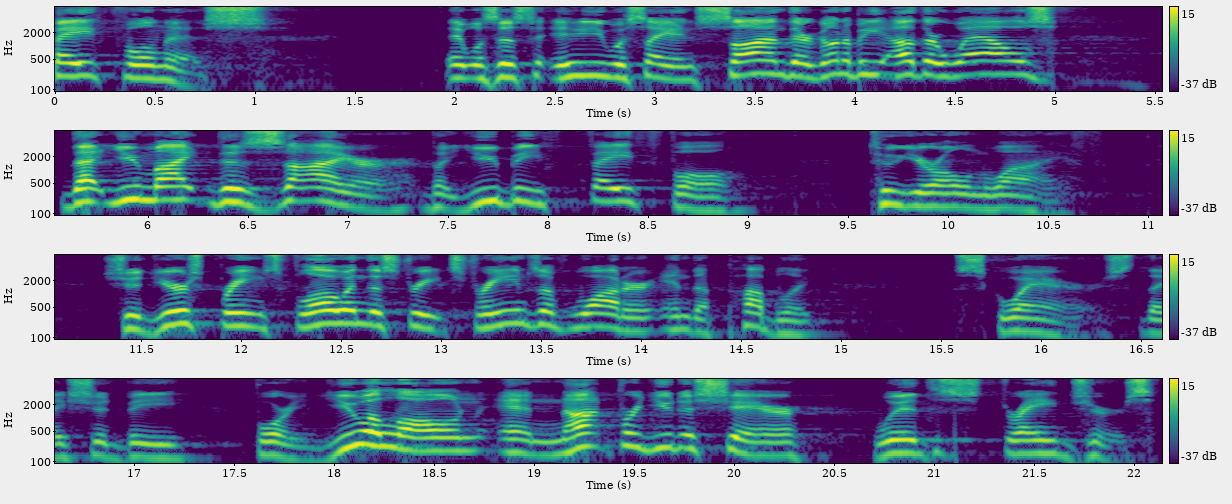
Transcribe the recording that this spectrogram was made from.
faithfulness. It was this, he was saying, Son, there are going to be other wells that you might desire, but you be faithful to your own wife. Should your springs flow in the street, streams of water in the public squares, they should be for you alone and not for you to share with strangers.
